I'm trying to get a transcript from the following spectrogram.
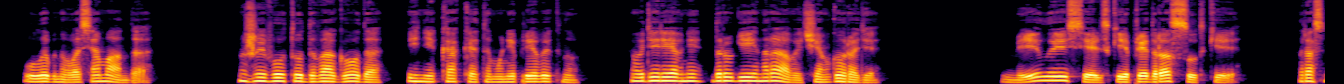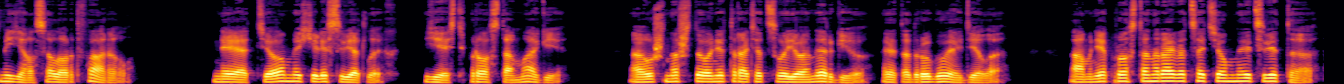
– улыбнулась Аманда. Живу тут два года и никак к этому не привыкну. В деревне другие нравы, чем в городе. «Милые сельские предрассудки», — рассмеялся лорд Фаррелл. «Нет темных или светлых, есть просто маги. А уж на что они тратят свою энергию, это другое дело. А мне просто нравятся темные цвета».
